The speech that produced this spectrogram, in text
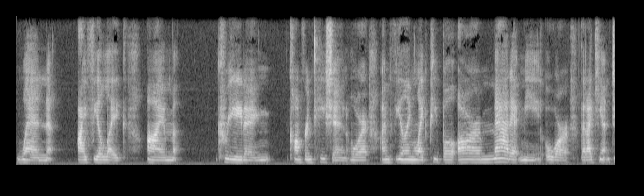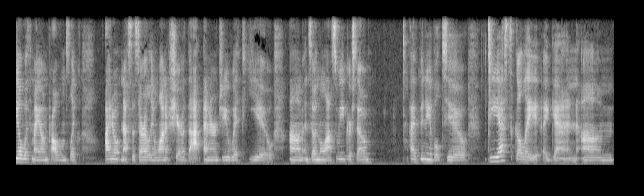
when I feel like I'm creating confrontation or I'm feeling like people are mad at me or that I can't deal with my own problems. Like, I don't necessarily want to share that energy with you. Um, and so, in the last week or so, I've been able to de escalate again um,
